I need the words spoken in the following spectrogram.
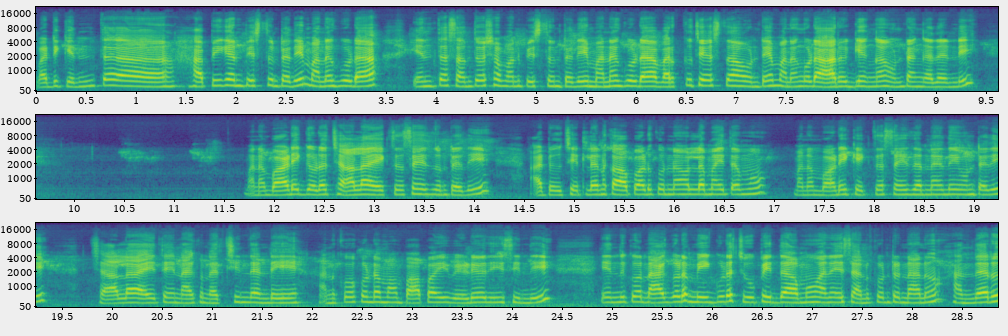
వాటికి ఎంత హ్యాపీగా అనిపిస్తుంటుంది మనకు కూడా ఎంత సంతోషం అనిపిస్తుంటుంది మనకు కూడా వర్క్ చేస్తూ ఉంటే మనం కూడా ఆరోగ్యంగా ఉంటాం కదండి. మన బాడీకి కూడా చాలా ఎక్సర్సైజ్ ఉంటుంది. అటు చెట్లను కాపాడుకున్న వాళ్ళం అవుతాము మన బాడీకి ఎక్సర్సైజ్ అనేది ఉంటుంది. చాలా అయితే నాకు నచ్చిందండి. అనుకోకుండా మా పాప ఈ వీడియో తీసింది. ఎందుకో నాకు కూడా మీకు కూడా చూపిద్దాము అనేసి అనుకుంటున్నాను. అందరూ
